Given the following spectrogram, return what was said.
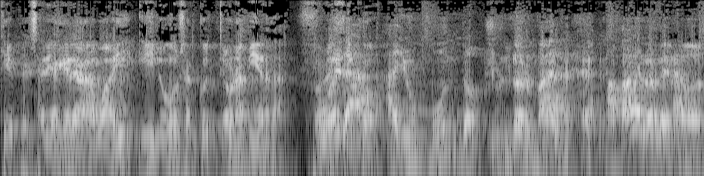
que pensaría que era guay y luego se ha encontrado una mierda. Fuera hay un mundo subnormal. Apaga el ordenador,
